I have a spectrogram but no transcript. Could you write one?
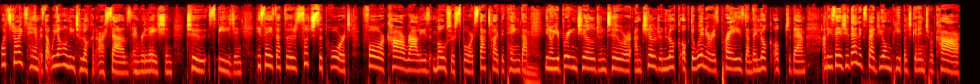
what strikes him is that we all need to look at ourselves in relation to speeding. He says that there's such support for car rallies, motorsports, that type of thing. That Hmm. you know you bring children to, or and children look up. The winner is praised, and they look up to them. And he says you then expect young people to get into a car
